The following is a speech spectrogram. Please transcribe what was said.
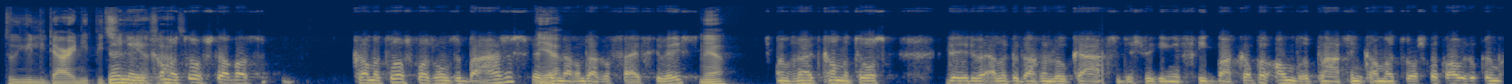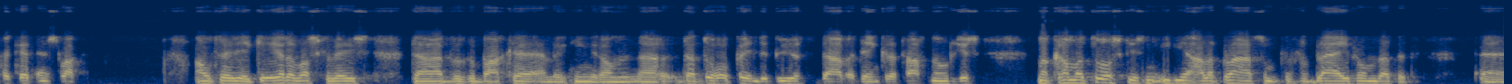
toen jullie daar in die Nee, pizzeria nee, zaten. Kramatorsk dat was, Kramatorsk was onze basis. We Ja. zijn daar een dag of vijf geweest. Ja, En vanuit Kramatorsk deden we elke dag een locatie. Dus we gingen friet bakken op een andere plaats in Kramatorsk. Wat trouwens ook een raketinslag al twee weken eerder was geweest. Daar hebben we gebakken en we gingen dan naar dat dorp in de buurt. Daar we denken dat het hard nodig is. Maar Kramatorsk is een ideale plaats om te verblijven. Omdat het, eh,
